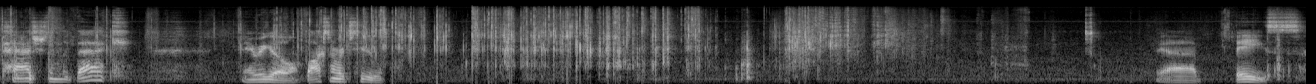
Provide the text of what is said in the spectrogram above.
patch in the back. There we go. Box number two. Yeah, base.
